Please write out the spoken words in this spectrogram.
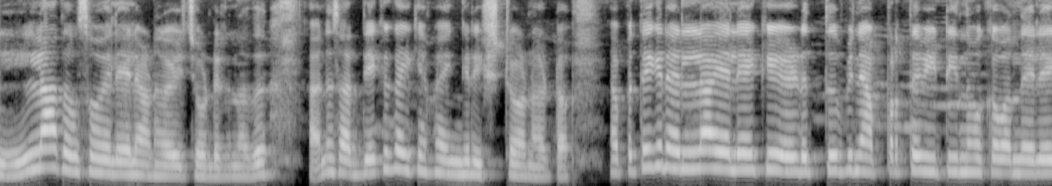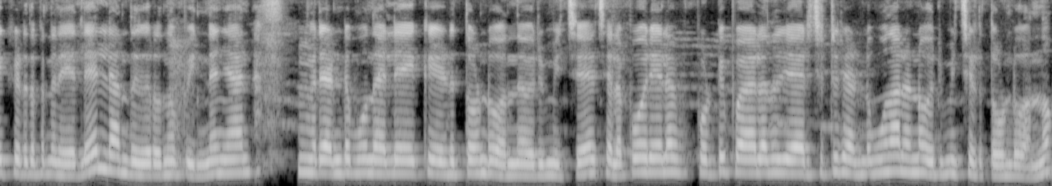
എല്ലാ ദിവസവും ഇലയിലാണ് കഴിച്ചുകൊണ്ടിരുന്നത്. അവന് സദ്യയൊക്കെ കഴിക്കാൻ ഭയങ്കര ഇഷ്ടമാണ് കേട്ടോ. അപ്പോഴത്തേക്കിനും എല്ലാ ഇലയൊക്കെ എടുത്ത് പിന്നെ അപ്പുറത്തെ വീട്ടിൽ നിന്നൊക്കെ വന്ന ഇലയൊക്കെ എടുത്തപ്പോൾ തന്നെ ഇലയെല്ലാം തീർന്നു. പിന്നെ ഞാൻ രണ്ട് മൂന്ന് ഇലയൊക്കെ എടുത്തുകൊണ്ട് വന്നു ഒരുമിച്ച്. ചിലപ്പോൾ ഒരു ഇല പൊട്ടിപ്പോയാലെന്ന് വിചാരിച്ചിട്ട് രണ്ട് മൂന്നാലെണ്ണം ഒരുമിച്ച് എടുത്തുകൊണ്ട് വന്നു.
